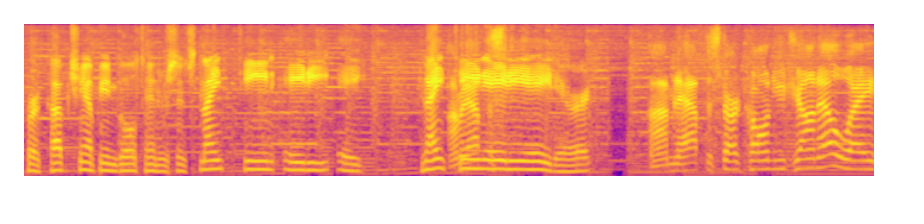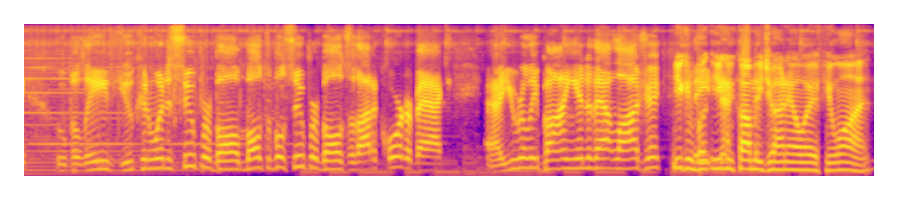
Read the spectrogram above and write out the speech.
for a Cup champion goaltender since 1988. 1988, Eric. I'm going to have to start calling you John Elway, who believes you can win a Super Bowl, multiple Super Bowls without a quarterback. Are you really buying into that logic? You can They- you can call me John Elway if you want.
